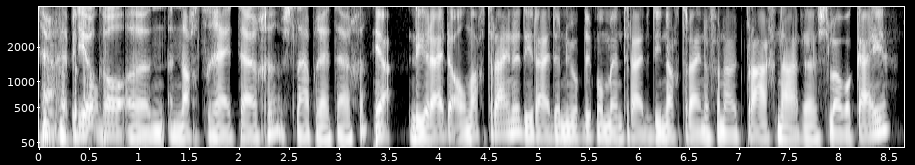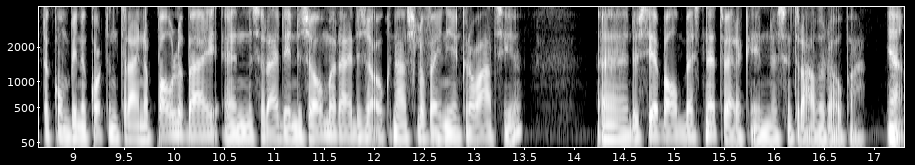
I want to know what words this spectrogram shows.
Ja, hebben die ook al een, een nachtrijtuigen, slaaprijtuigen? Ja, die rijden al nachttreinen. Die rijden nu op dit moment rijden die nachttreinen vanuit Praag naar uh, Slowakije. Er komt binnenkort een trein naar Polen bij. En ze rijden in de zomer rijden ze ook naar Slovenië en Kroatië. Uh, dus die hebben al best netwerk in Centraal-Europa. Ja.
